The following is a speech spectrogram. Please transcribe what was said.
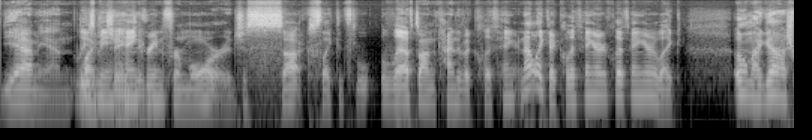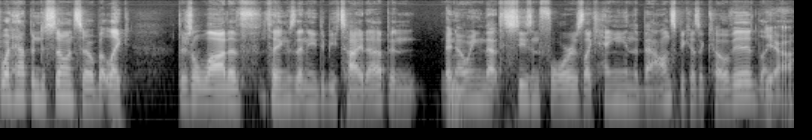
yeah, man, leaves me hankering for more. It just sucks. Like it's left on kind of a cliffhanger, not like a cliffhanger, cliffhanger. Like, oh my gosh, what happened to so and so? But like, there's a lot of things that need to be tied up, and, knowing that season four is like hanging in the balance because of COVID. Like, Yeah.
